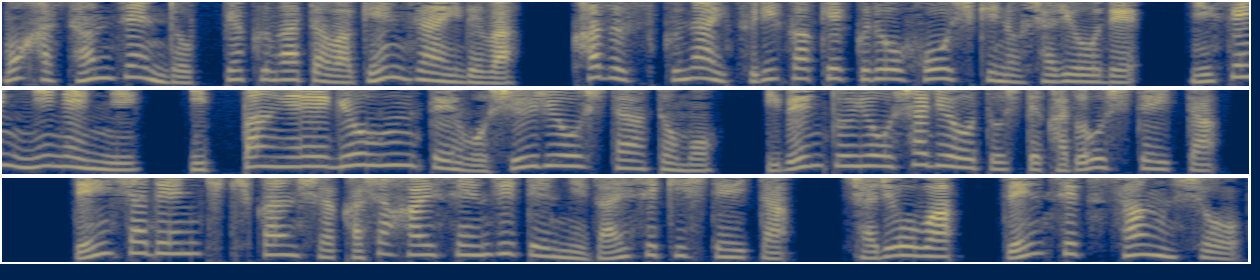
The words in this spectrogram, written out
モハ3600型は現在では数少ない釣り掛け駆動方式の車両で、2002年に一般営業運転を終了した後も、イベント用車両として稼働していた。電車電気機関車貨車配線時点に在籍していた車両は前節3章。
